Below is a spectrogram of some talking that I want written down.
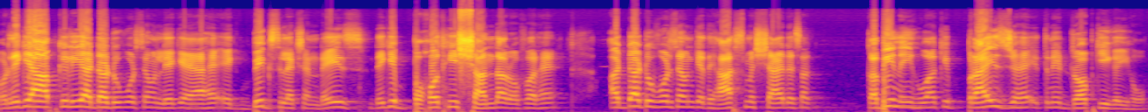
और देखिए, आपके लिए अड्डा टू फोर सेवन लेके आया है एक बिग सिलेक्शन डेज़ देखिए, बहुत ही शानदार ऑफ़र है। अड्डा टू फोर सेवन के इतिहास में शायद ऐसा कभी नहीं हुआ कि प्राइस जो है इतनी ड्रॉप की गई हो।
